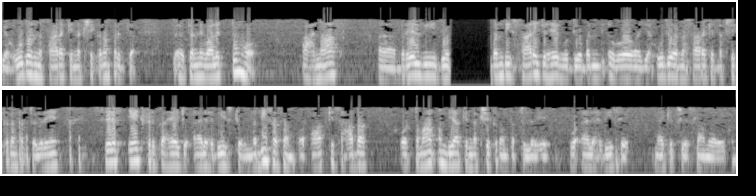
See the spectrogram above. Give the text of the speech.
یہود اور نصارہ کے نقش قدم پر چلنے والے تم ہو. احناف بریلوی، دیوبندی، سارے جو ہے وہ دیوبندی، وہ یہودی اور نصارہ کے نقش قدم پر چل رہے ہیں۔ صرف ایک فرقہ ہے جو اہل حدیث، جو نبی سسم اور آپ کے صحابہ اور تمام انبیاء کے نقش قدم پر چل رہے وہ اہل حدیث ہے میں کسی السلام علیکم۔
